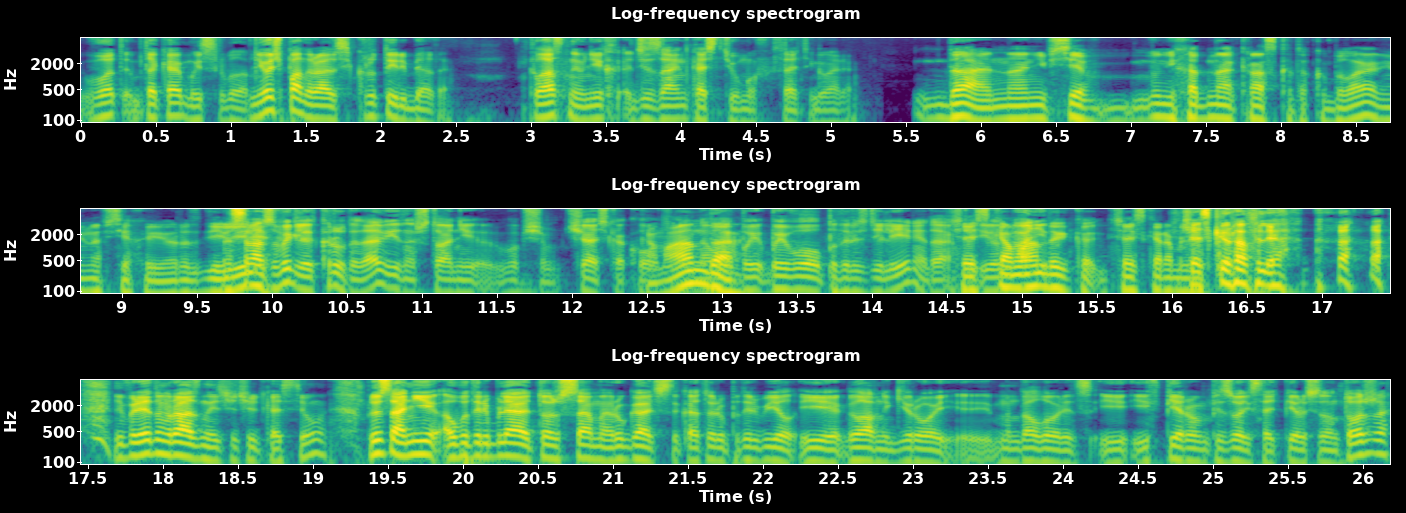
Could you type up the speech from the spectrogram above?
Вот такая мысль была. Мне очень понравилось, крутые ребята. Классный у них дизайн костюмов, кстати говоря. Да, но они все, у них одна краска только была, они на всех ее разделили. Ну, сразу выглядит круто, да, видно, что они, в общем, часть какого-то Команда. бо- боевого подразделения, да. Часть И, ну, команды, они- ка- часть корабля. Часть корабля. И при этом разные чуть-чуть костюмы. Плюс они употребляют то же самое ругательство, которое употребил и главный герой, и Мандалорец, и, и в первом эпизоде, кстати, первый сезон тоже.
